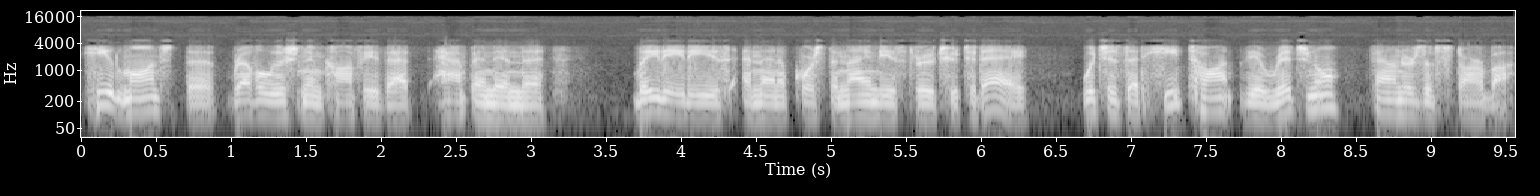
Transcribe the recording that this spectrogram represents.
he launched the revolution in coffee that happened in the late 80s and then, of course, the 90s through to today, which is that he taught the original founders of Starbucks,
